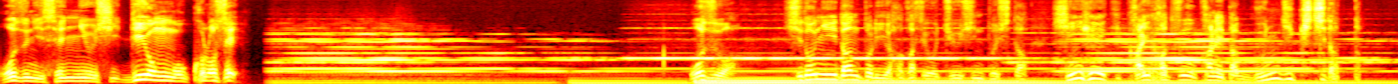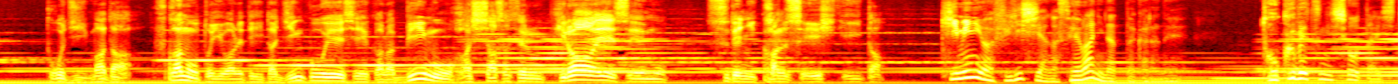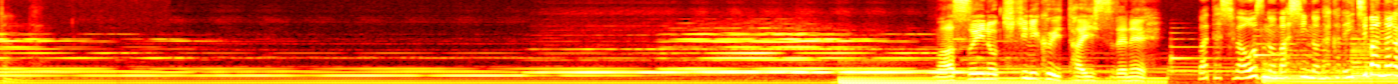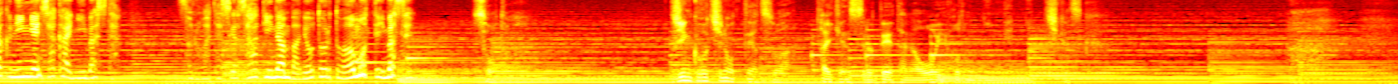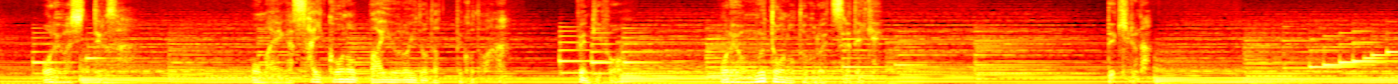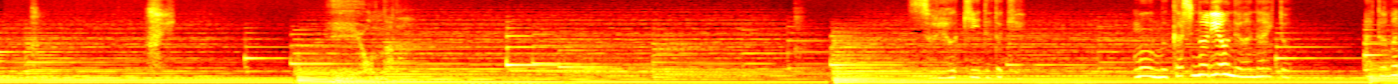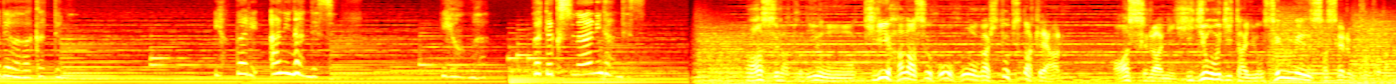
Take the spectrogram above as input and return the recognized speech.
オズに潜入しリオンを殺せ。オズはシドニー・ダントリー博士を中心とした新兵器開発を兼ねた軍事基地だった。当時まだ不可能と言われていた人工衛星からビームを発射させるキラー衛星もすでに完成していた。君にはフィリシアが世話になったからね。特別に招待したんだ。麻酔の効きにくい体質でね。私はオズのマシンの中で一番長く人間社会にいました。その私が30ナンバーに劣るとは思っていません。そうとも人工知能ってやつは体験するデータが多いほど人間に近づく。ああ俺は知ってるさ。お前が最高のバイオロイドだってことはな。24俺を武藤のところへ連れて行けできるな。いい女だ。それを聞いた時もう昔のリオンではないと頭では分かってもやっぱり兄なんです。リオンは私の兄なんです。アスラとリオンを切り離す方法が一つだけあるアスラに非常事態を宣言させることだ。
